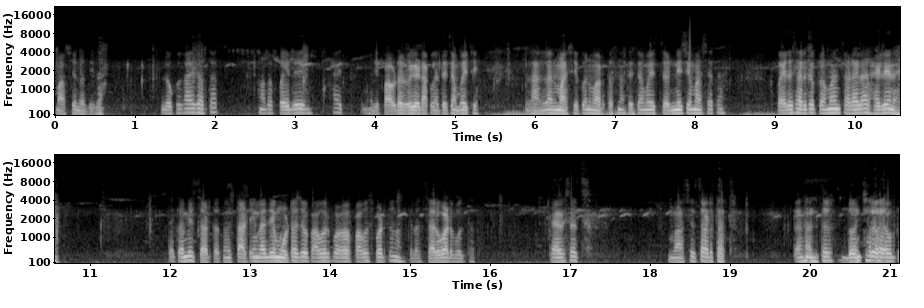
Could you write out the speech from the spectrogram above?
मासे नदीला. लोक काय करतात आता पहिले आहेत म्हणजे पावडर वगैरे टाकलं त्याच्यामुळे ते लहान लहान मासे पण मारतात ना त्याच्यामुळे चढणीचे मासे आता पहिल्यासारखं प्रमाण चढायला राहिले नाही. तर कमीच चढतात. पण स्टार्टिंगला जे मोठा जो पावर प पाऊस पडतो ना त्याला सरवाट बोलतात. त्यावेळेसच मासे चढतात. त्यानंतर दोन चार वेळा फक्त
